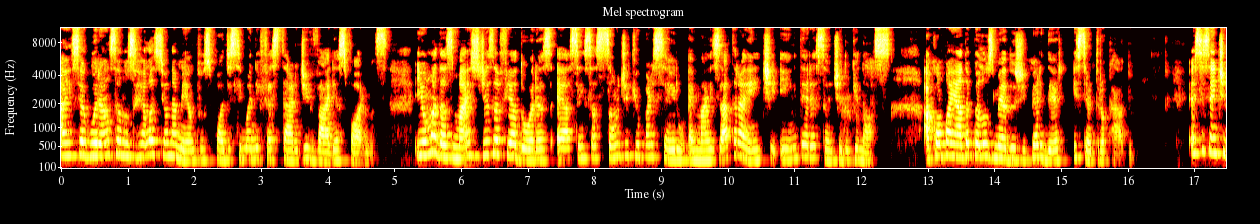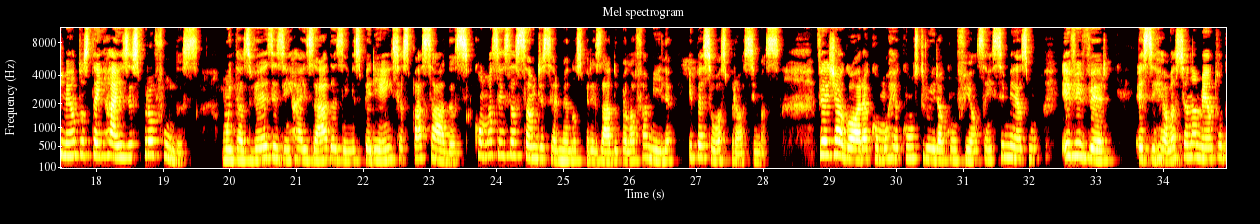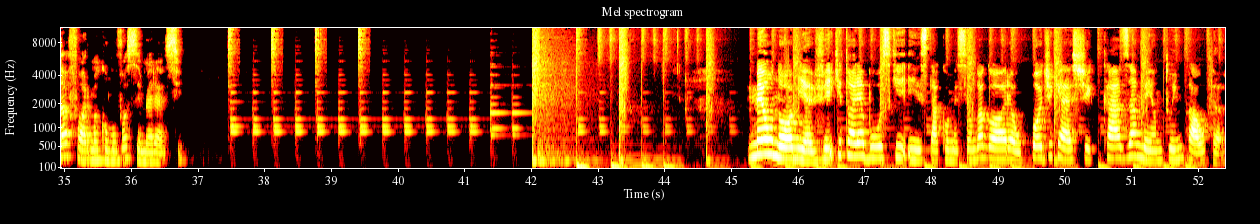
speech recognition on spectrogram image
A insegurança nos relacionamentos pode se manifestar de várias formas, e uma das mais desafiadoras é a sensação de que o parceiro é mais atraente e interessante do que nós, acompanhada pelos medos de perder e ser trocado. Esses sentimentos têm raízes profundas, muitas vezes enraizadas em experiências passadas, como a sensação de ser menosprezado pela família e pessoas próximas. Veja agora como reconstruir a confiança em si mesmo e viver esse relacionamento da forma como você merece. Meu nome é Victoria Busque e está começando agora o podcast Casamento em Pauta.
